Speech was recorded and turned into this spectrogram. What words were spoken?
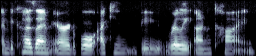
and because I'm irritable I can be really unkind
